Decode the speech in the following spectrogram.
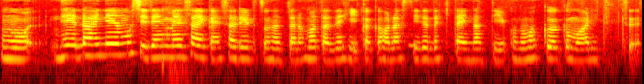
もうね来年もし全面再開されるとなったらまたぜひ関わらせていただきたいなっていうこのワクワクもありつつ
